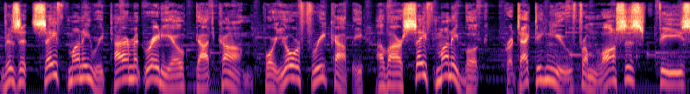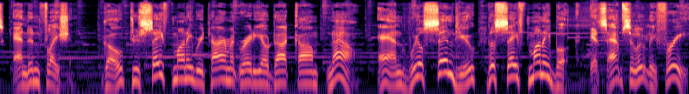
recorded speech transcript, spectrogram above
visit SafeMoneyRetirementRadio.com for your free copy of our Safe Money book, protecting you from losses, fees, and inflation. Go to SafeMoneyRetirementRadio.com now and we'll send you the Safe Money book. It's absolutely free.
